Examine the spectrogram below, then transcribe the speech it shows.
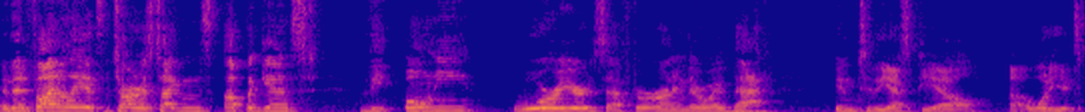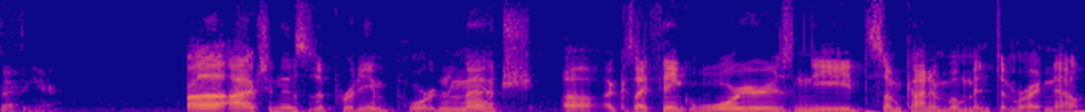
And then finally, it's the Tartarus Titans up against the Oni Warriors after earning their way back into the SPL. Uh, what are you expecting here? Uh, I actually think this is a pretty important match because uh, I think Warriors need some kind of momentum right now,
